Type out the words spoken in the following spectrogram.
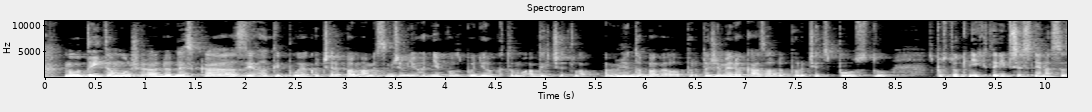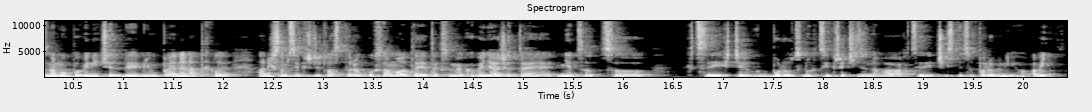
Moudrý to muž a do dneska z jeho typu jako čerpám a myslím, že mě hodně povzbudil k tomu, abych četla, aby mě to mhm. bavilo, protože mi dokázal doporučit spoustu, spoustu knih, které přesně na seznamu povinný četby mě úplně nenadchly. A když jsem si přečetla 100 roků samoty, tak jsem jako věděla, že to je něco, co chci ještě v budoucnu chci přečíst znova a chci číst něco podobného a víc.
